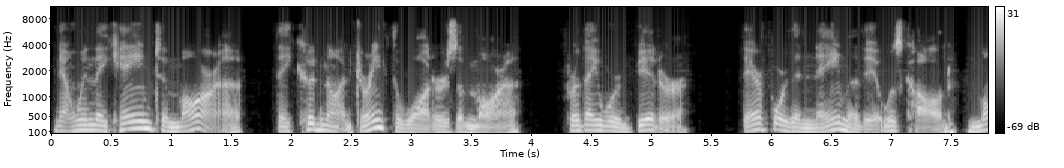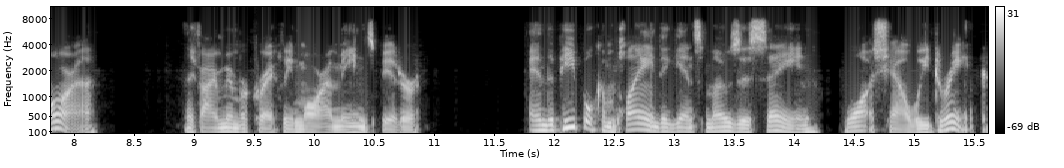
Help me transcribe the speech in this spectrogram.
Now, when they came to Marah, they could not drink the waters of Marah, for they were bitter. Therefore, the name of it was called Marah. If I remember correctly, Marah means bitter. And the people complained against Moses, saying, What shall we drink?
